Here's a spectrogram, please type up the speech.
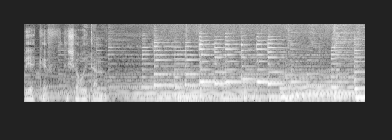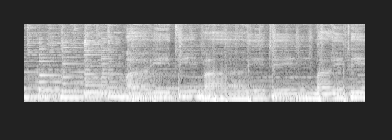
ויהיה כיף, תישארו איתנו. מה איתי, מה איתי, מה איתי?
